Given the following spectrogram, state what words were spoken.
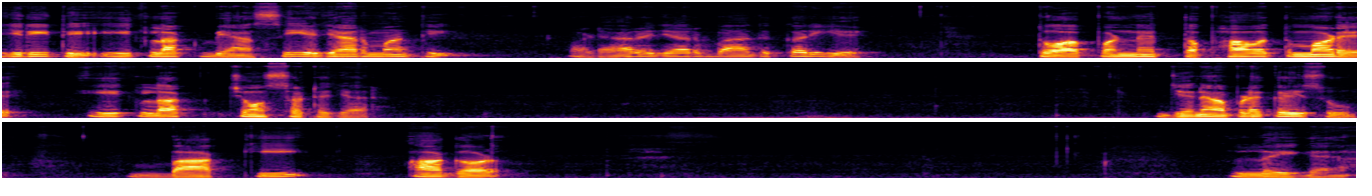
જ રીતે એક લાખ બ્યાસી હજારમાંથી અઢાર હજાર બાદ કરીએ તો આપણને તફાવત મળે એક લાખ ચોસઠ હજાર. જેને આપણે કહીશું બાકી આગળ લઈ ગયા.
